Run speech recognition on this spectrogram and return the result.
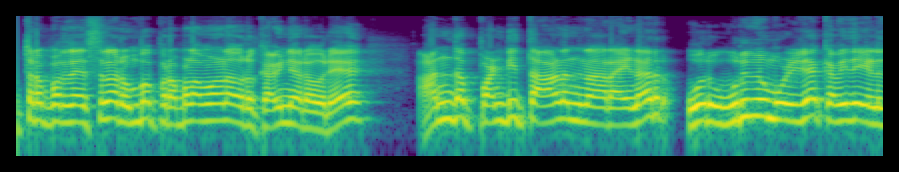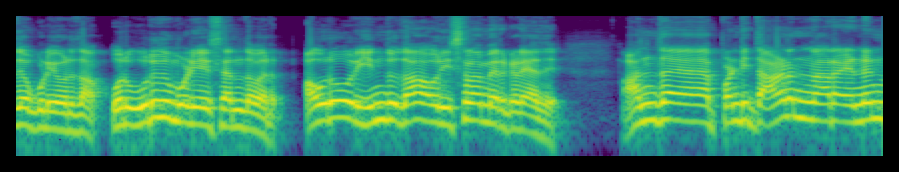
உத்தரப்பிரதேசத்தில் ரொம்ப பிரபலமான ஒரு கவிஞர் அவர். அந்த பண்டித் ஆனந்த் நாராயணர் ஒரு உருது மொழியில் கவிதை எழுதக்கூடியவர் தான். ஒரு உருது மொழியை சேர்ந்தவர். அவரும் ஒரு இந்து தான் அவர் இஸ்லாமியர் கிடையாது. அந்த பண்டித் ஆனந்த் நாராயணன்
